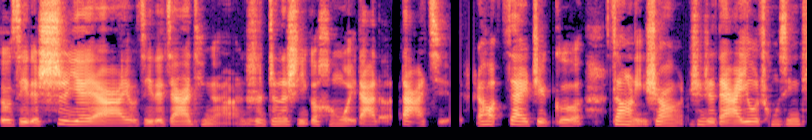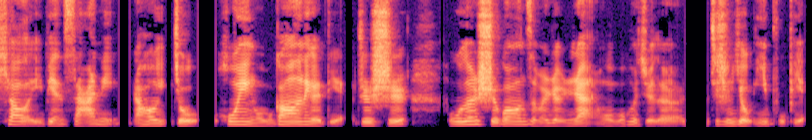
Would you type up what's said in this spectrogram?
有自己的事业呀，有自己的家庭啊，就是真的是一个很伟大的大姐。然后在这个葬礼上，甚至大家又重新跳了一遍《撒你》，然后就呼应我们刚刚那个点，就是无论时光怎么荏苒，我们会觉得就是友谊不变，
